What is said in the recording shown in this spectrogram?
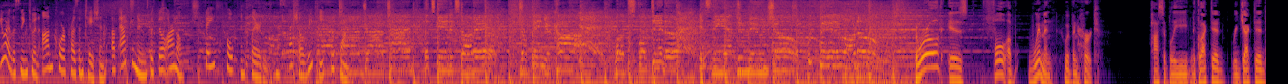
You are listening to an encore presentation of Afternoons with Bill Arnold. Faith, Hope, and Clarity in a special repeat performance. Let's get it started. Jump in your car. What's for dinner? It's the afternoon show with Bill Arnold. The world is full of women who have been hurt, possibly neglected, rejected,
